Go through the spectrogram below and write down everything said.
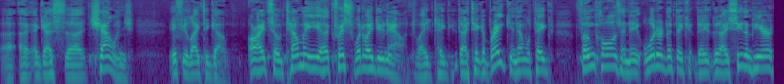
uh I guess, uh, challenge if you'd like to go. All right, so tell me, uh, Chris, what do I do now? Do I take do I take a break and then we'll take phone calls and they order that they, they that I see them here?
